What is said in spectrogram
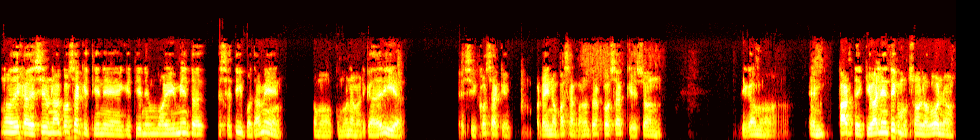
no deja de ser una cosa que tiene, que tiene un movimiento de ese tipo también, como, como una mercadería. Es decir, cosas que por ahí no pasan con otras cosas que son, digamos, en parte equivalente como son los bonos,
